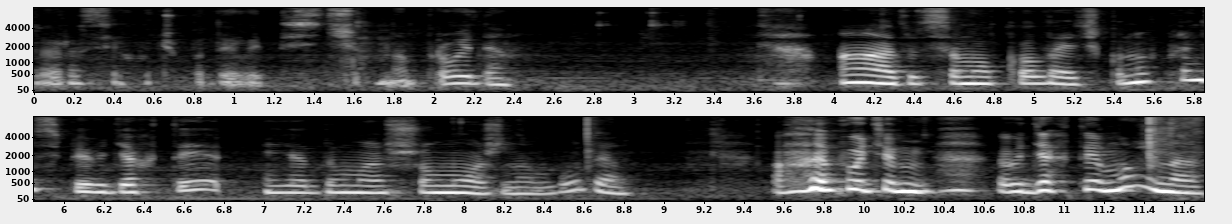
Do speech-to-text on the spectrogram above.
Зараз я хочу подивитись, чи вона пройде. А, тут само колечко. Ну, в принципі, вдягти, я думаю, що можна буде. Але потім вдягти можна,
